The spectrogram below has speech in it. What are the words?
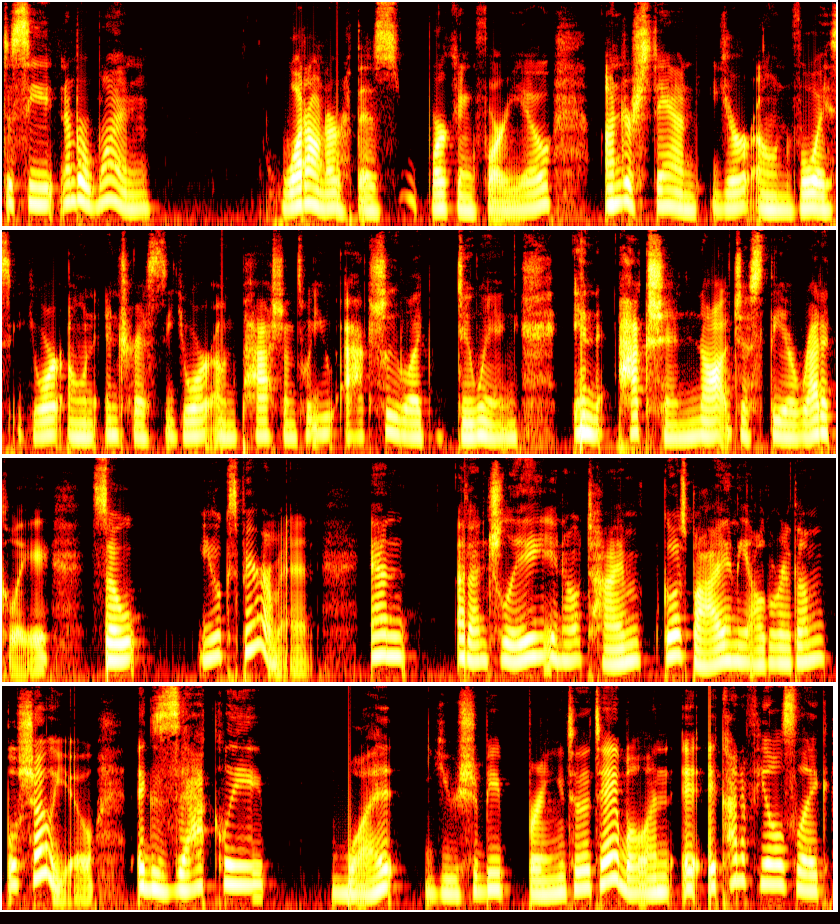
to see number one, what on earth is working for you. Understand your own voice, your own interests, your own passions, what you actually like doing in action, not just theoretically. So you experiment. And eventually, you know, time goes by and the algorithm will show you exactly what you should be bringing to the table. And it, it kind of feels like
